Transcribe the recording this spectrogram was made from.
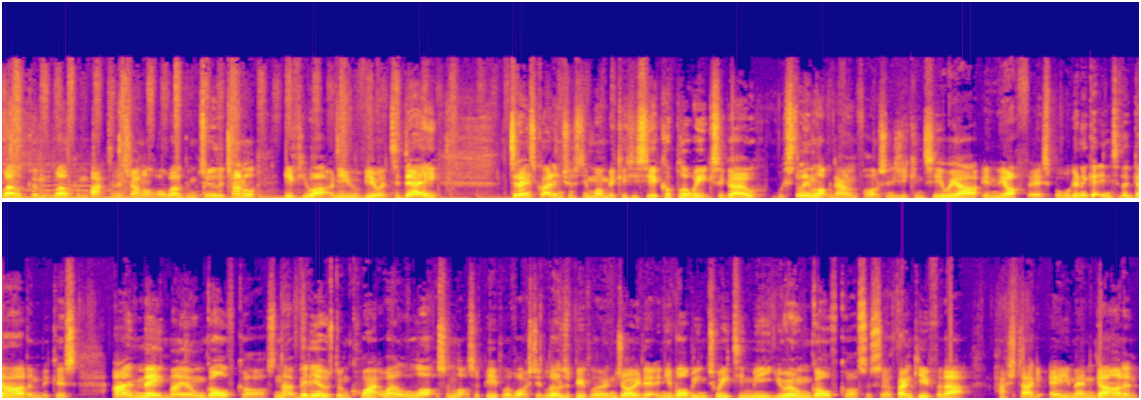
welcome, welcome back to the channel or welcome to the channel if you are a new viewer. Today, Today's quite an interesting one because you see a couple of weeks ago, we're still in lockdown unfortunately, as you can see we are in the office, but we're going to get into the garden because I made my own golf course and that video has done quite well. Lots and lots of people have watched it, loads of people have enjoyed it and you've all been tweeting me your own golf courses, so thank you for that hashtag Amen Garden.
